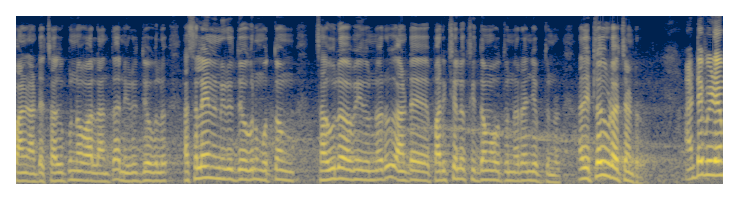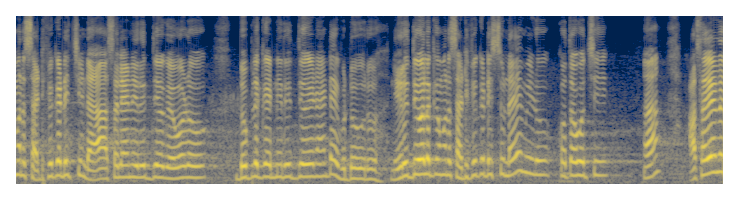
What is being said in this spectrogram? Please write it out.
పని అంటే చదువుకున్న వాళ్ళంతా నిరుద్యోగులు అసలైన నిరుద్యోగులు మొత్తం చదువుల మీద ఉన్నారు అంటే పరీక్షలకు సిద్ధమవుతున్నారు అని చెప్తున్నారు. అది ఎట్లా చూడొచ్చు అంటారు? అంటే వీడు ఏమైనా సర్టిఫికేట్ ఇచ్చిండా? అసలే నిరుద్యోగి ఎవడు? డూప్లికేట్ నిరుద్యోగి అంటే ఇప్పుడు నిరుద్యోగులకు ఏమైనా సర్టిఫికేట్ ఇస్తుండే వీడు కొత్తగా వచ్చి? అసలైన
